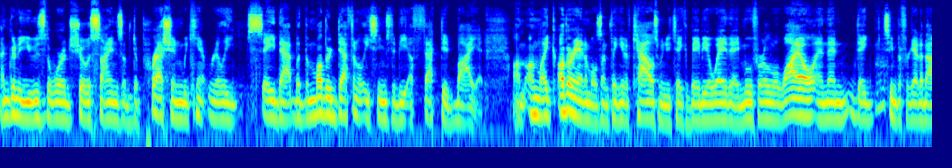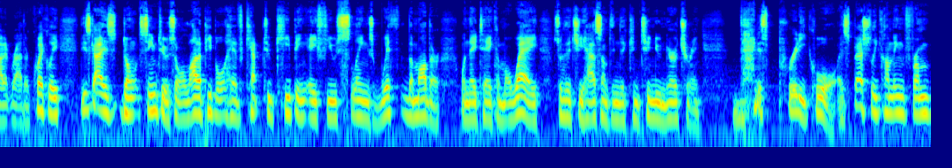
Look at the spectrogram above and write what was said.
I'm going to use the word shows signs of depression. We can't really say that, but the mother definitely seems to be affected by it. Um, unlike other animals, I'm thinking of cows. When you take a baby away, they move for a little while and then they seem to forget about it rather quickly. These guys don't seem to. So a lot of people have kept to keeping a few slings with the mother when they take them away so that she has something to continue nurturing. That is pretty cool, especially coming from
